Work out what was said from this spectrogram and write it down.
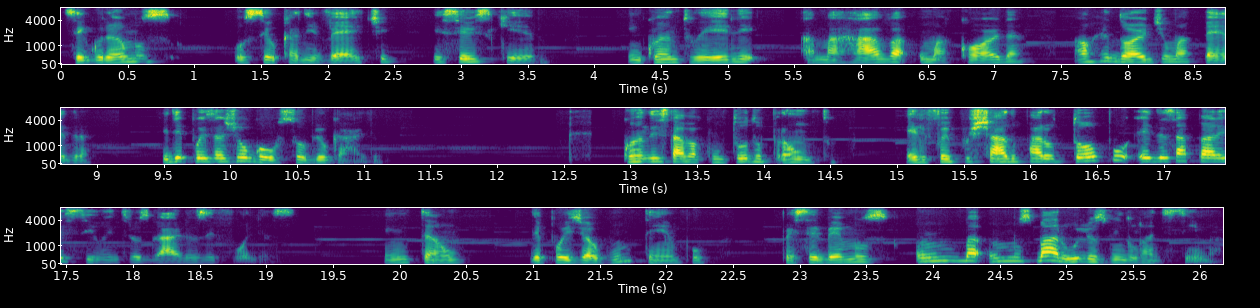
Seguramos o seu canivete e seu isqueiro, enquanto ele amarrava uma corda ao redor de uma pedra e depois a jogou sobre o galho. Quando estava com tudo pronto, ele foi puxado para o topo e desapareceu entre os galhos e folhas. Então, depois de algum tempo, percebemos um ba- uns barulhos vindo lá de cima.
